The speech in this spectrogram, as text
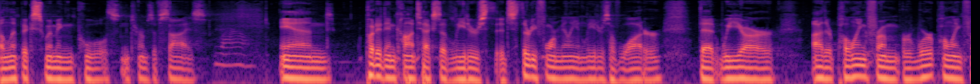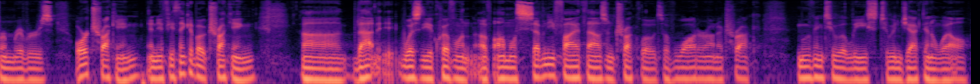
Olympic swimming pools in terms of size. Wow. And put it in context of liters, it's 34 million liters of water that we are either pulling from or we're pulling from rivers or trucking. And if you think about trucking, uh, that was the equivalent of almost 75,000 truckloads of water on a truck moving to a lease to inject in a well.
